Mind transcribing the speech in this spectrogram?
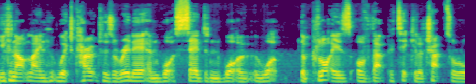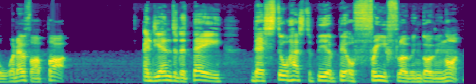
you can outline which characters are in it and what's said and what what the plot is of that particular chapter or whatever. But at the end of the day, there still has to be a bit of free flowing going on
